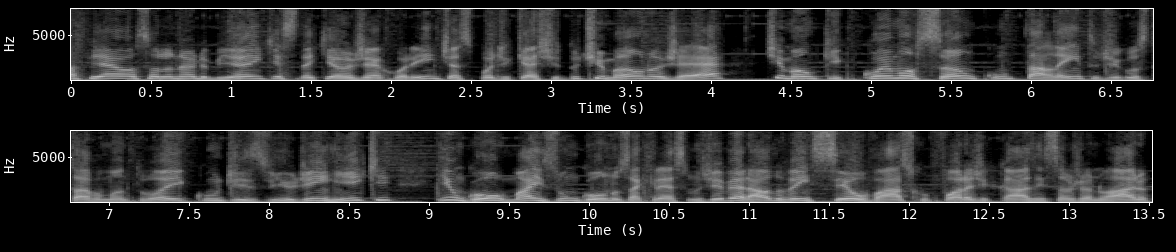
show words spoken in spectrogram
Fala fiel, eu sou Leonardo Bianchi, esse daqui é o GE Corinthians, podcast do Timão no GE. Timão que com emoção, com talento de Gustavo Mantuan e com desvio de Henrique e um gol, mais um gol nos acréscimos de Everaldo, venceu o Vasco fora de casa em São Januário,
